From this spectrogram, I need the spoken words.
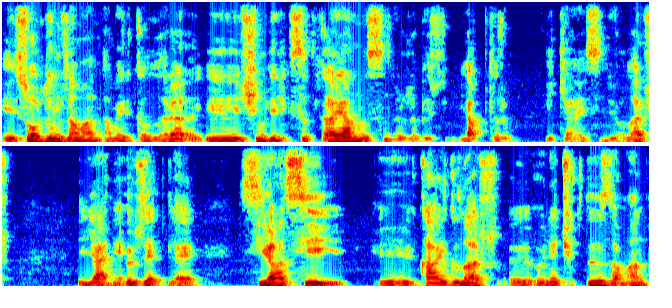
E, sorduğum zaman Amerikalılara e, şimdilik Sıtkı Ayan'la sınırlı bir yaptırım hikayesi diyorlar. Yani özetle siyasi e, kaygılar e, öne çıktığı zaman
